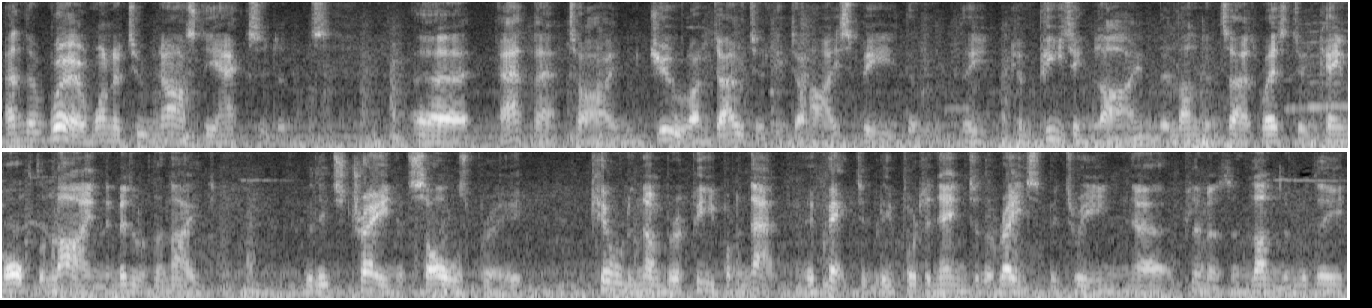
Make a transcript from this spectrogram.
And there were one or two nasty accidents uh, at that time, due undoubtedly to high speed. The, the competing line, the London South Western, came off the line in the middle of the night with its train at Salisbury, killed a number of people, and that effectively put an end to the race between uh, Plymouth and London with the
